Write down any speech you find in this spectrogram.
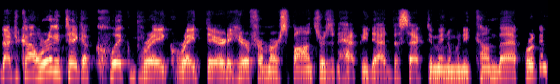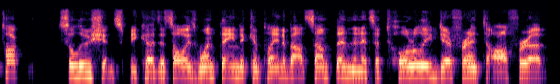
Dr. Khan, we're going to take a quick break right there to hear from our sponsors at Happy Dad Vasectomy. And when you come back, we're going to talk solutions because it's always one thing to complain about something and it's a totally different to offer up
